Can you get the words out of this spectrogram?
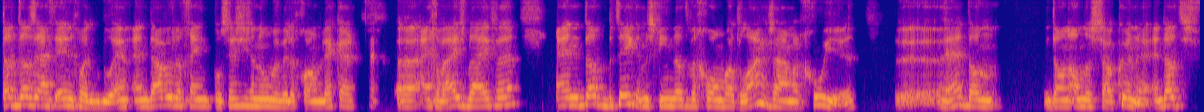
Dat, dat is eigenlijk het enige wat ik bedoel. En, en daar willen we geen concessies aan doen. We willen gewoon lekker eh, eigenwijs blijven. En dat betekent misschien dat we gewoon wat langzamer groeien eh, hè, dan, dan anders zou kunnen. En dat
